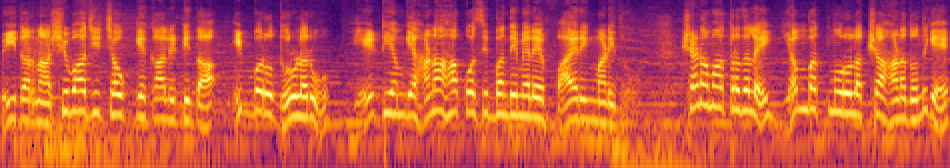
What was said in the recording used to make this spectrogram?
ಬೀದರ್ನ ಶಿವಾಜಿ ಚೌಕ್ಗೆ ಕಾಲಿಟ್ಟಿದ್ದ ಇಬ್ಬರು ದುರುಳರು ಎಟಿಎಂಗೆ ಹಣ ಹಾಕುವ ಸಿಬ್ಬಂದಿ ಮೇಲೆ ಫೈರಿಂಗ್ ಮಾಡಿದ್ರು. ಕ್ಷಣ ಮಾತ್ರದಲ್ಲೇ ಎಂಬತ್ಮೂರು ಲಕ್ಷ ಹಣದೊಂದಿಗೆ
